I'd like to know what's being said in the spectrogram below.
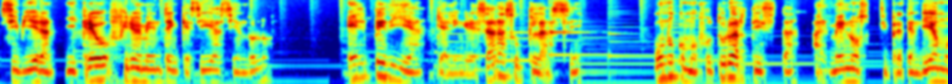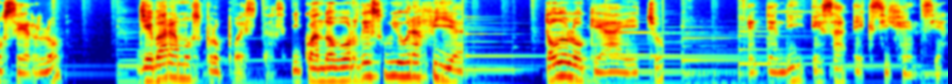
si vieran, y creo firmemente en que sigue haciéndolo, él pedía que al ingresar a su clase uno como futuro artista, al menos si pretendíamos serlo, lleváramos propuestas. Y cuando abordé su biografía, todo lo que ha hecho, entendí esa exigencia.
